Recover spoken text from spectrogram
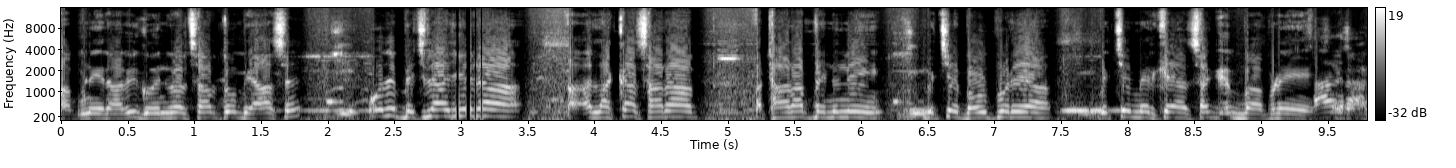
ਆਪਣੇ ਰਾਵੀ ਗੋਇੰਦਵਾਲ ਸਾਹਿਬ ਤੋਂ ਬਿਆਸ। ਉਹਦੇ ਵਿਚਲਾ ਜਿਹੜਾ ਇਲਾਕਾ ਸਾਰਾ 18 ਪਿੰਡ ਨੇ ਵਿੱਚੇ ਬਹੁਪੁਰ ਆ ਵਿੱਚੇ ਮੇਰੇ ਖਿਆਲ ਸਗ ਆਪਣੇ ਸਾਂਗਰਾ।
